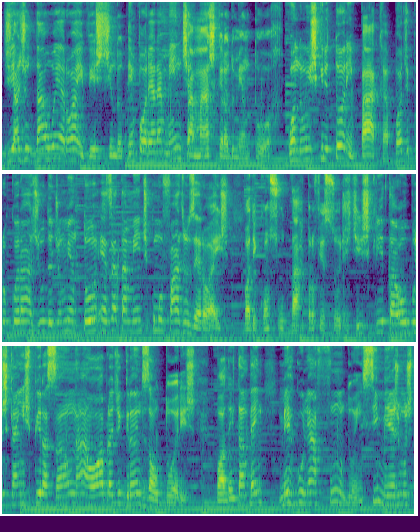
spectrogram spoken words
de ajudar o herói vestindo temporariamente a máscara do mentor. Quando um escritor empaca, pode procurar a ajuda de um mentor exatamente como fazem os heróis. Pode consultar professores de escrita ou buscar inspiração na obra de grandes autores podem também mergulhar fundo em si mesmos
